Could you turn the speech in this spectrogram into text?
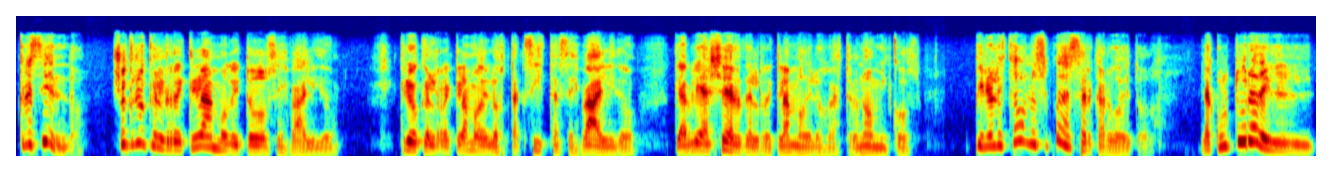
creciendo. Yo creo que el reclamo de todos es válido. Creo que el reclamo de los taxistas es válido, te hablé ayer del reclamo de los gastronómicos, pero el Estado no se puede hacer cargo de todo. La cultura del,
